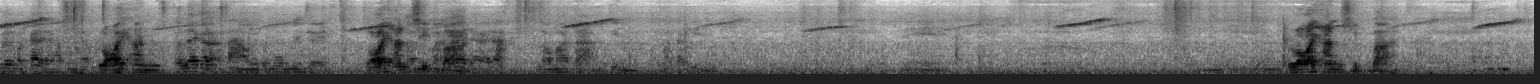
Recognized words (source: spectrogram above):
เริ่มมาใกล้แล้วครับตรงนี้ครับร้อยอันตอนแรกก็เอาตรงมุมเฉยร้อยอันๆสิบบาท ได้ได้เรามาต่างถิ่นมาต่างถิ่นนี่ร้อยอันสิบบาทโห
